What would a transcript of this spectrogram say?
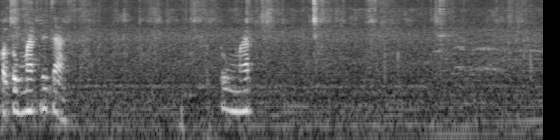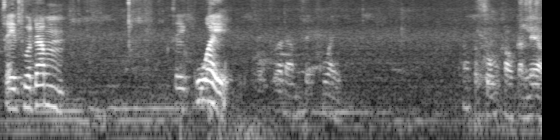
ข้าวต้มมัดด้วยจ้ะต้มมัด ใส่ถั่วดำใส่กล้วยถั่วดำใส่กล้วยต้องผสมเข้ากันแล้ว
